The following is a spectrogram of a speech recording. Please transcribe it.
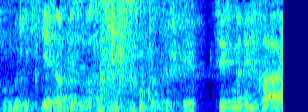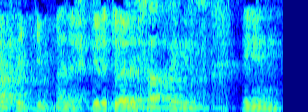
womöglich jeder ein bisschen was anderes darunter versteht. Es ist immer die Frage, bringt meine spirituelle Sache ins, in,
